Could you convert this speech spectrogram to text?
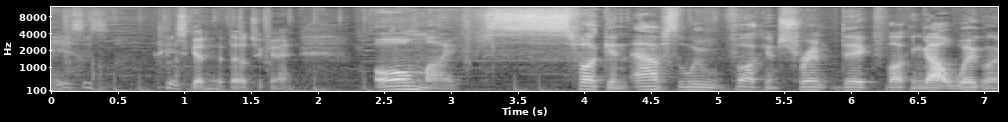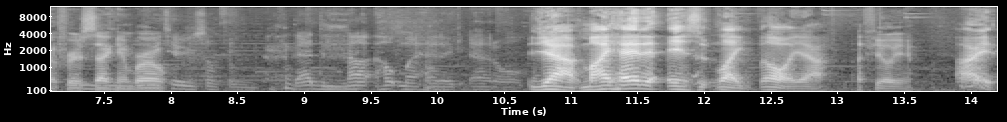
Jesus. Ah, Aces. It's good hit though, it's okay. Oh my fucking absolute fucking shrimp dick fucking got wiggling for a second, bro. Let me tell you something. That did not help my headache at all. Yeah, my head is like, oh yeah, I feel you. All right,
